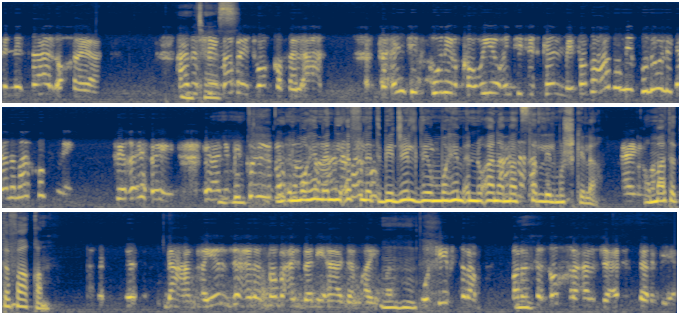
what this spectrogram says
في النساء الأخريات. هذا الشيء. ما بيتوقف الآن. فأنت تكوني القوية وأنت تتكلمي. فبعضهم يقولوا لك أنا ما يخصني في غيري. يعني بكل بساطة المهم أني أفلت. بجلدي ومهم إنه أنا ما تصير لي المشكلة أيوة. أو ما تتفاقم نعم فيرجع إلى طبع البني آدم أيضا. وكيف تربى مرة أخرى أرجع للتربية.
